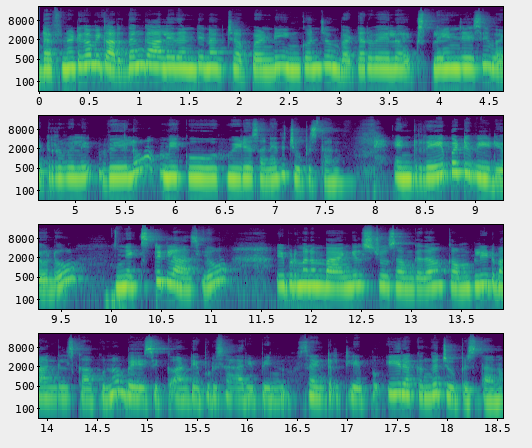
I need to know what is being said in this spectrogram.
డెఫినెట్గా మీకు అర్థం కాలేదంటే నాకు చెప్పండి. ఇంకొంచెం బెటర్ వేలో ఎక్స్‌ప్లెయిన్ చేసి బెటర్ వేలే వేలో మీకు వీడియోస్ అనేది చూపిస్తాను. అండ్ రేపటి వీడియోలో నెక్స్ట్ క్లాస్‌లో ఇప్పుడు మనం బ్యాంగిల్స్ చూసాం కదా! కంప్లీట్ బ్యాంగిల్స్ కాకుండా బేసిక్ అంటే ఇప్పుడు శారీ పిన్, సెంటర్ క్లిప్ ఈ రకంగా చూపిస్తాను.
